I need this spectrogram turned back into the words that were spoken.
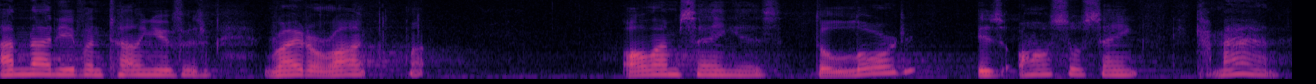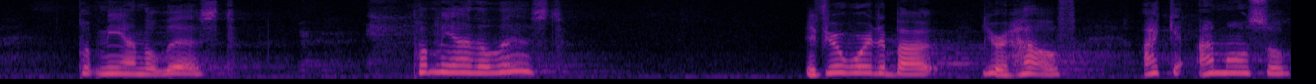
I'm not even telling you if it's right or wrong. All I'm saying is the Lord is also saying, come on, put me on the list. Put me on the list. If you're worried about your health, I can, I'm also,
